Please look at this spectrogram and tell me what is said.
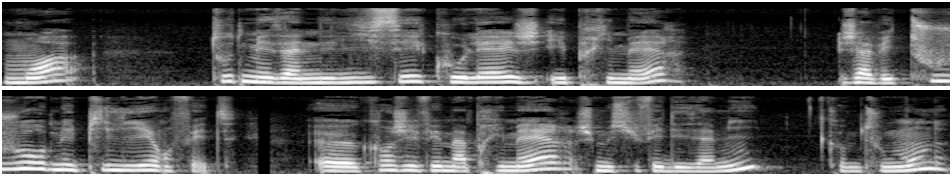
moi toutes mes années lycée, collège et primaire, j'avais toujours mes piliers en fait. Euh, quand j'ai fait ma primaire, je me suis fait des amis, comme tout le monde.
